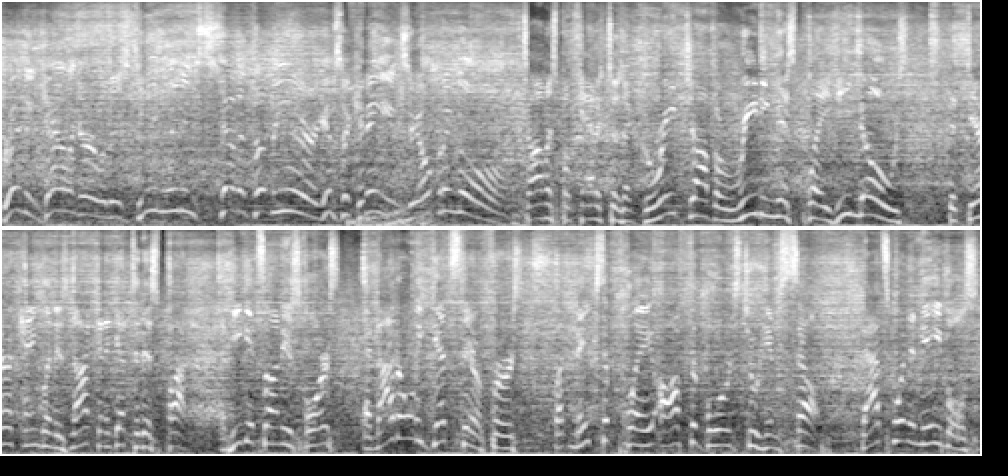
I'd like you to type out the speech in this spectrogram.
Brendan Gallagher with his of the year gives the Canadiens the opening goal. Tomas Plekanec does a great job of reading this play. He knows that Deryk Engelland is not going to get to this puck. And he gets on his horse and not only gets there first, but makes a play off the boards to himself. That's what enables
